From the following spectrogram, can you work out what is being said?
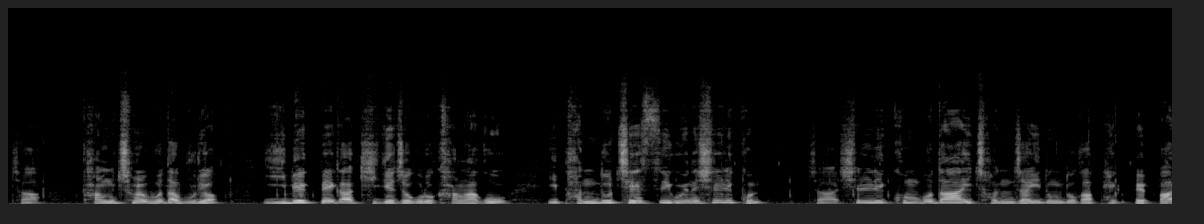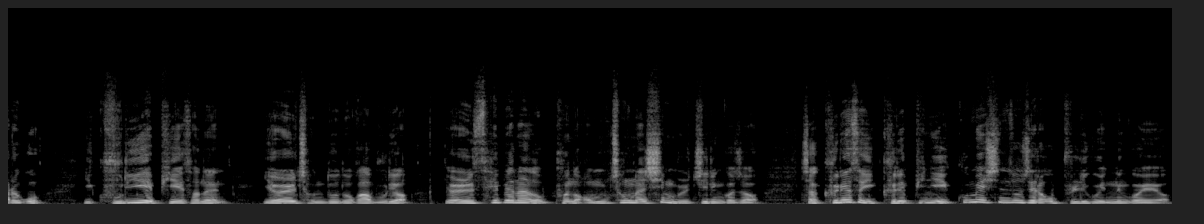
자 강철보다 무려 200배가 기계적으로 강하고 이 반도체에 쓰이고 있는 실리콘 자 실리콘보다 이 전자 이동도가 100배 빠르고 이 구리에 비해서는 열 전도도가 무려 13배나 높은 엄청난 신물질인 거죠. 자 그래서 이 그래핀이 꿈의 신소재라고 불리고 있는 거예요.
